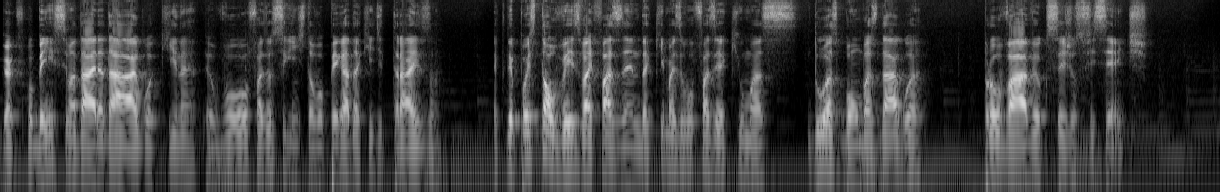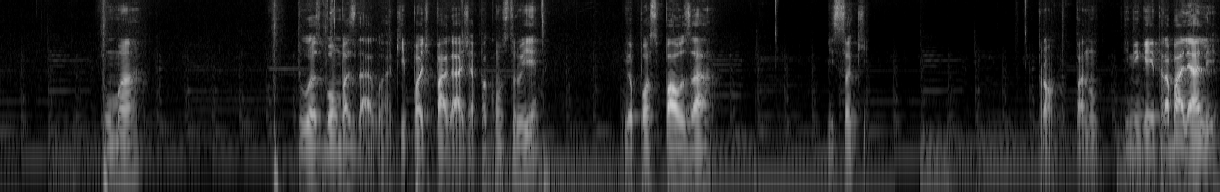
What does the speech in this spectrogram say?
Pior que ficou bem em cima da área da água aqui, né? Eu vou fazer o seguinte, então eu vou pegar daqui de trás, ó. É que depois talvez vai fazendo aqui, mas eu vou fazer aqui umas duas bombas d'água. Provável que seja o suficiente. Uma, duas bombas d'água. Aqui pode pagar já para construir. E eu posso pausar isso aqui. Pronto, para não ninguém trabalhar ali.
